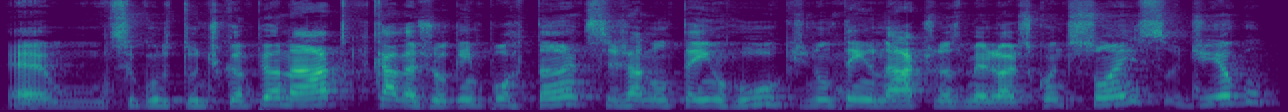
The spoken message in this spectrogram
É um segundo turno de campeonato, que cada jogo é importante, você já não tem o Hulk, não tem o Nacho nas melhores condições. O Diego,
